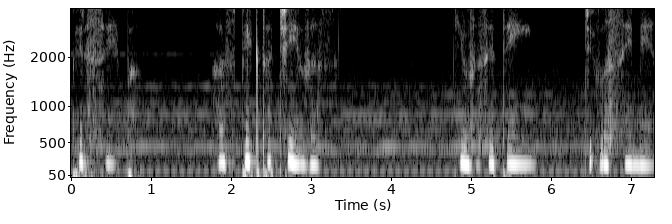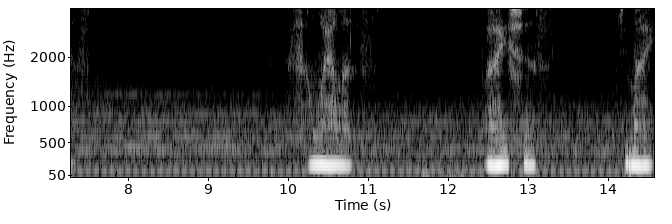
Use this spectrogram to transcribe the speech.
Perceba as expectativas que você tem de você mesmo. São elas baixas demais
